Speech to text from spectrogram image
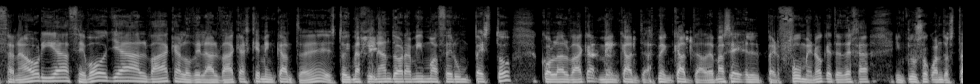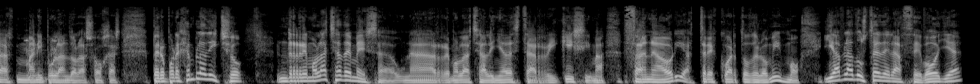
zanahoria, cebolla, albahaca. Lo de la albahaca es que me encanta. Estoy imaginando ahora mismo hacer un pesto con la albahaca. Me encanta, me encanta. Además, el perfume, ¿no? Que te deja incluso cuando estás manipulando las hojas. Pero, por ejemplo, ha dicho remolacha de mesa, una remolacha aliñada está riquísima. Zanahorias, tres cuartos de lo mismo. Y ha hablado usted de la cebolla,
